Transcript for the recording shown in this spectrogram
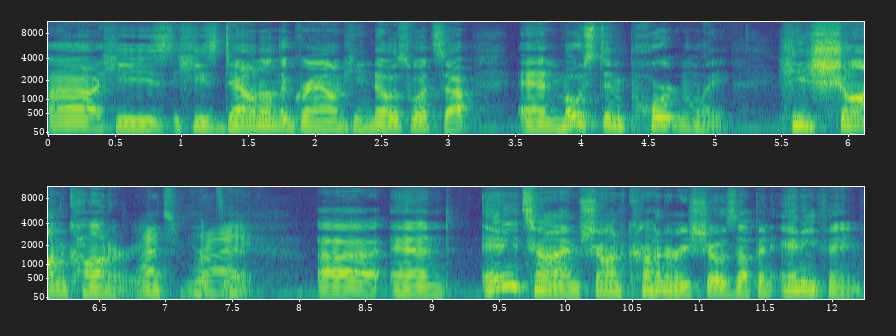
Uh, he's he's down on the ground. He knows what's up, and most importantly, he's Sean Connery. That's right. it. Uh, and anytime Sean Connery shows up in anything,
